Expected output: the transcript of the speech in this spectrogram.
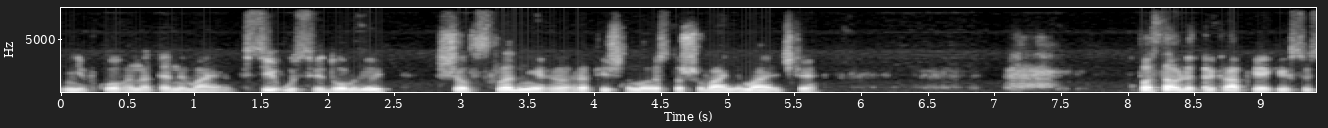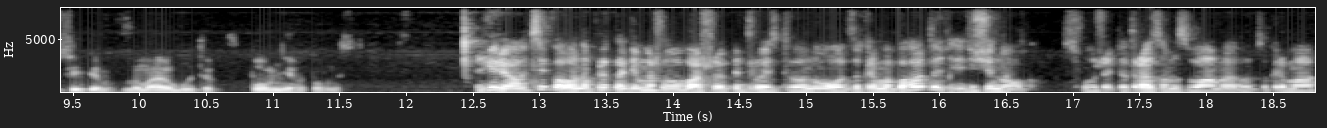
ні в кого на те немає. Всі усвідомлюють, що в складні географічному розташуванні, маючи поставлю три крапки яких сусідів, ми маємо бути в повній готовності. Юрію, а цікаво, на прикладі, можливо, вашого підрозділу. Ну, от, зокрема, багато жінок служать от разом з вами, от, зокрема,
